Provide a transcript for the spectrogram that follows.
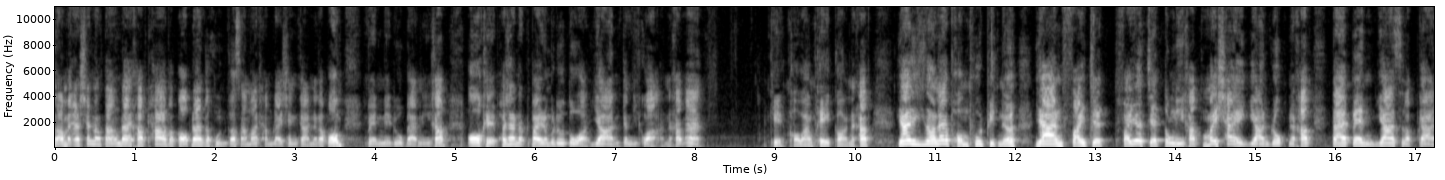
สามารถแอคชั่นต่างๆได้ครับถ้าประกอบร่างกับหุ่นก็สามารถทำได้เช่นกันนะครับ ผมเป็นในรูปแบบนี้ครับโอเค เพราะฉะนั้นต่อไปเรามาดูตัวยานกันดีกว่านะครับอะโอเคขอวางเพลงก่อนนะครับ ยานจริงๆตอนแรกผมพูดผิดเนอะยานไฟเจ็ตไฟเออร์เจ็ตตรงนี้ครับ ไม่ใช่ยานรบนะครับ แต่เป็นยานสำหรับการ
